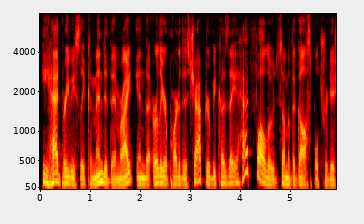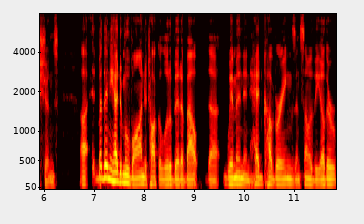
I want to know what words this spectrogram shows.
He had previously commended them, right, in the earlier part of this chapter because they had followed some of the gospel traditions Uh, but then he had to move on to talk a little bit about the women and head coverings and some of the other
